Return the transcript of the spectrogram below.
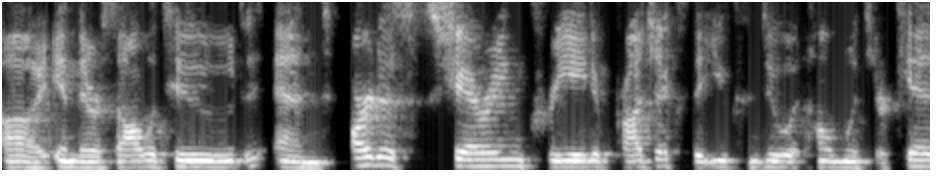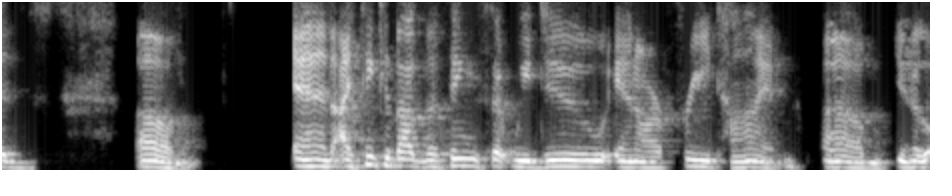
uh, in their solitude, and artists sharing creative projects that you can do at home with your kids. Um, and I think about the things that we do in our free time, um, you know,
